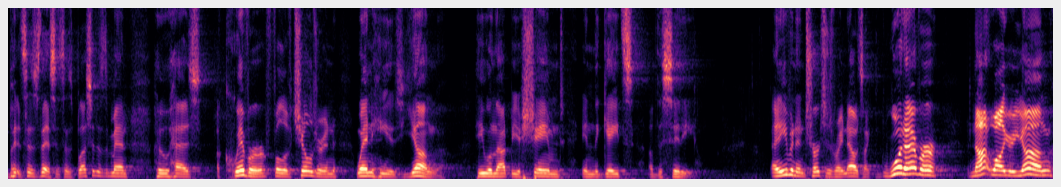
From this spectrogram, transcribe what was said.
but it says this it says, Blessed is the man who has a quiver full of children when he is young. He will not be ashamed in the gates of the city. And even in churches right now, it's like, whatever, not while you're young.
